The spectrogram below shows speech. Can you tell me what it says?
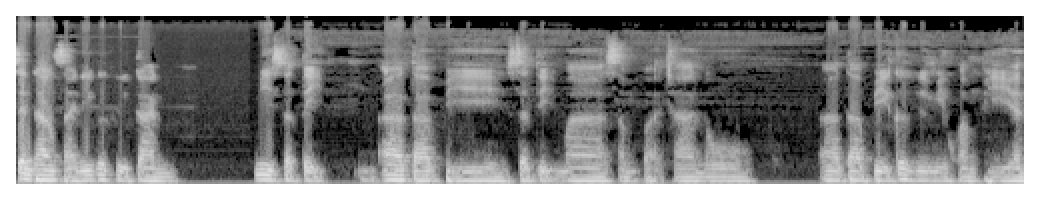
เส้นทางสายนี้ก็คือการมีสติ อาตาปี สติมาสัมปชาโน อาตาปีก็คือมีความเพียร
